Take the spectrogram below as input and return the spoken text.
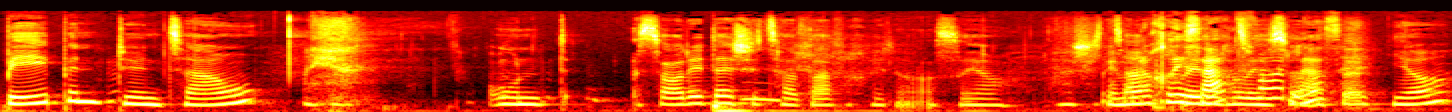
Beben tun auch. Und Sorry, das ist jetzt halt einfach wieder, also ja. Hast jetzt wir noch einfach ein bisschen Sätze vorlesen? Ja,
